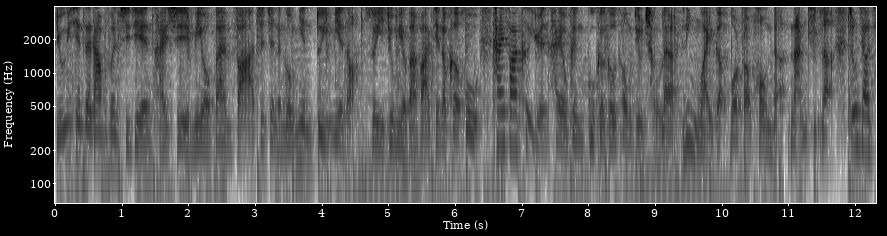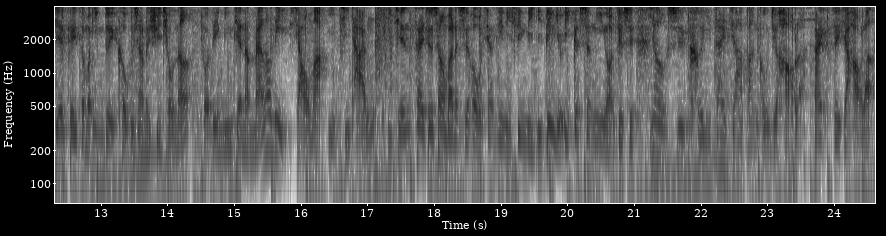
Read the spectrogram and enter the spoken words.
由于现在大部分时间还是没有办法真正能够面对面哦，所以就没有办法见到客户、开发客源，还有跟顾客沟通，就成了另外一个 work from home 的难题了。中小企业可以怎么应对客户上的需求呢？锁定明天的 Melody 小马一起谈。以前赛车上班的时候，我相信你心里一定有一个声音哦，就是要是可以在家办公就好了。哎，这下好。了。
